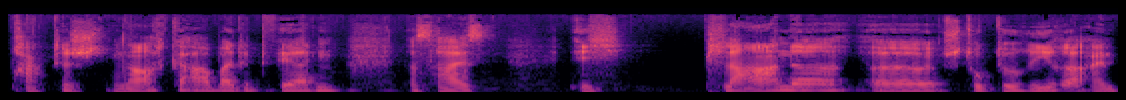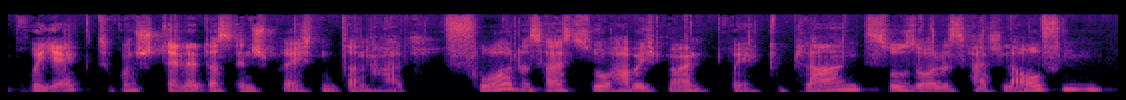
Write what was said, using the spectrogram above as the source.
praktisch nachgearbeitet werden. Das heißt, ich plane, äh, strukturiere ein Projekt und stelle das entsprechend dann halt vor. Das heißt, so habe ich mein Projekt geplant, so soll es halt laufen.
